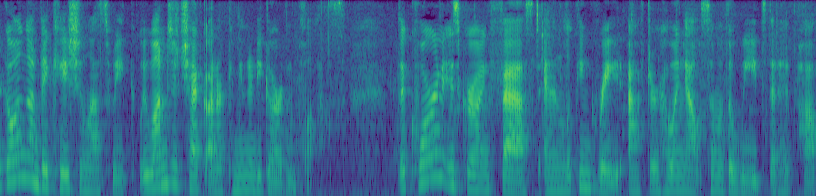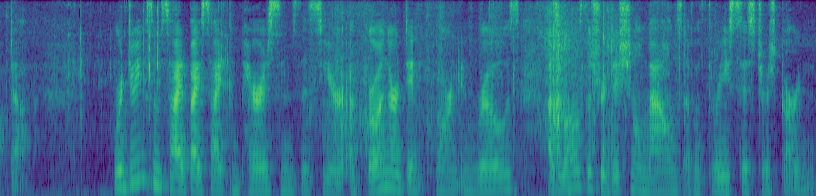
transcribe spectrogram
going on vacation last week, we wanted to check on our community garden plots. The corn is growing fast and looking great after hoeing out some of the weeds that had popped up. We're doing some side by side comparisons this year of growing our dent corn in rows as well as the traditional mounds of a Three Sisters garden.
